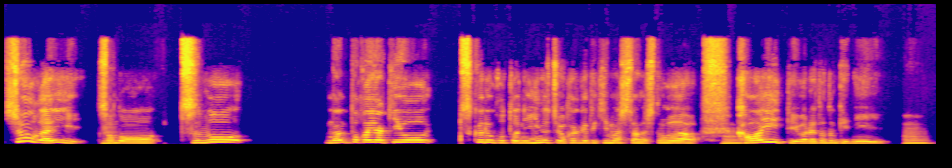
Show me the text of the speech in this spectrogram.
生涯、その、壺、なんとか焼きを作ることに命をかけてきましたの人が、うん可愛いって言われたときに、うん。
